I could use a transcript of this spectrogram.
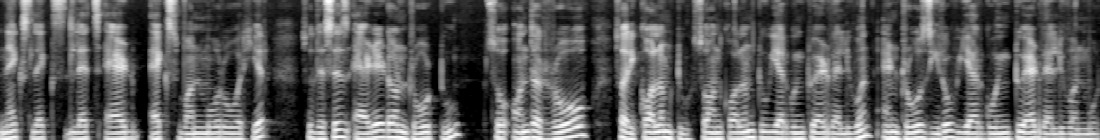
next let's let's add x one more over here. So this is added on row 2 so on the row sorry column 2 so on column 2 we are going to add value 1 and row 0 we are going to add value 1 more.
